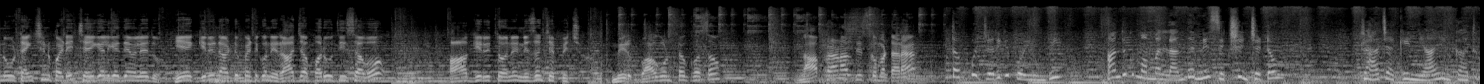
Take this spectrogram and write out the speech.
నువ్వు టెన్షన్ పడి చేయగలిగేదేం లేదు. ఏ గిరిని అడ్డు పెట్టుకుని రాజా పరువు తీసావో ఆ గిరితోనే నిజం చెప్పించు. మీరు బాగుండటం కోసం నా ప్రాణాలు తీసుకోమంటారా? తప్పు జరిగిపోయింది అందుకు మమ్మల్ని అందరినీ శిక్షించటం రాజాకి న్యాయం కాదు.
